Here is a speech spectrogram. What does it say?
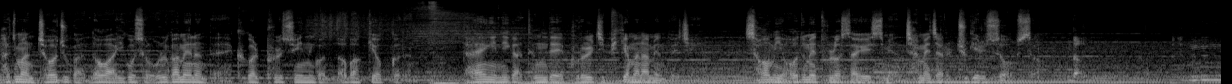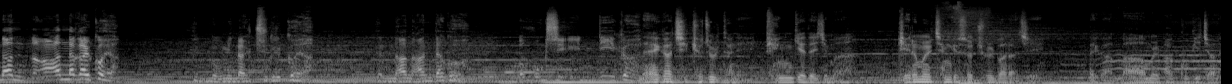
하지만 저주가 너와 이곳을 올가매는데 그걸 풀 수 있는 건 너밖에 없거든. 다행히 네가 등대에 불을 지피게만 하면 되지. 섬이 어둠에 둘러싸여 있으면 참회자를 죽일 수 없어. 나, 난 안 나갈 거야. 놈이 날 죽일 거야. 난 안다고. 혹시 네가 내가 지켜줄 테니 핑계 대지 마. 기름을 챙겨서 출발하지. 내가 마음을 바꾸기 전에.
